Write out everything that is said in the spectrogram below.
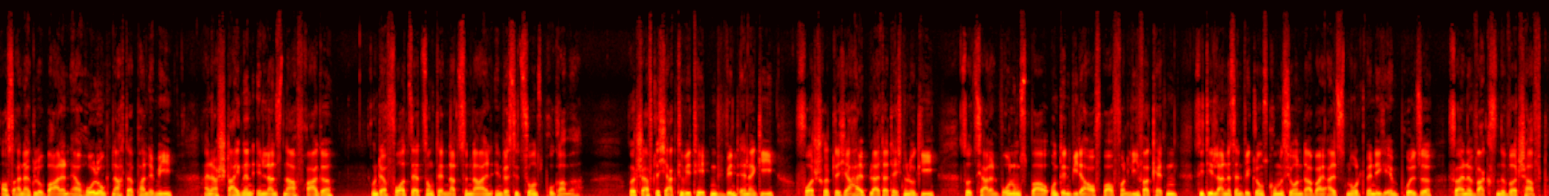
aus einer globalen Erholung nach der Pandemie, einer steigenden Inlandsnachfrage und der Fortsetzung der nationalen Investitionsprogramme. Wirtschaftliche Aktivitäten wie Windenergie, fortschrittliche Halbleitertechnologie, sozialen Wohnungsbau und den Wiederaufbau von Lieferketten sieht die Landesentwicklungskommission dabei als notwendige Impulse für eine wachsende Wirtschaft.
